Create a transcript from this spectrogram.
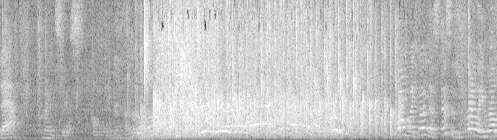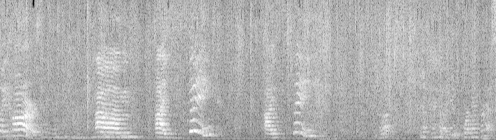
a bat princess. Oh my goodness, this is really, really hard. Um, I think, I think, dress.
